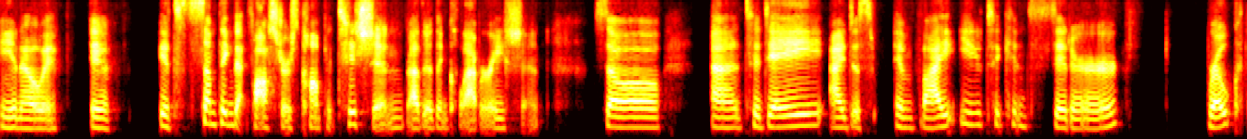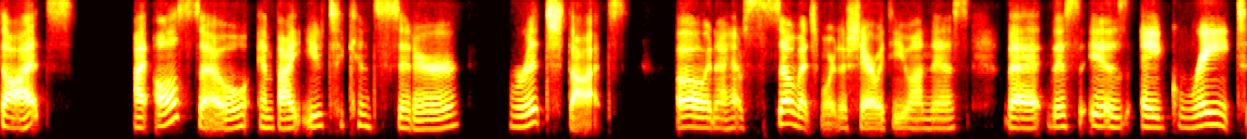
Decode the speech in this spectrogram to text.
you know, if, if it's something that fosters competition rather than collaboration. So uh, today, I just invite you to consider broke thoughts. I also invite you to consider rich thoughts. Oh, and I have so much more to share with you on this, but this is a great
